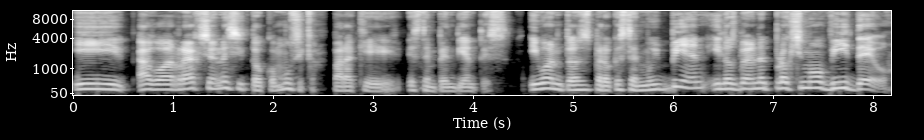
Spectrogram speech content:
y hago reacciones y toco música para que estén pendientes. Y bueno, entonces espero que estén muy bien y los veo en el próximo video.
